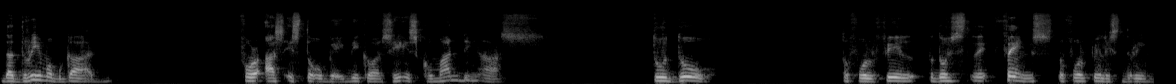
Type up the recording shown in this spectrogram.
the dream of God for us is to obey because he is commanding us to do, to fulfill, to do things to fulfill His dream.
